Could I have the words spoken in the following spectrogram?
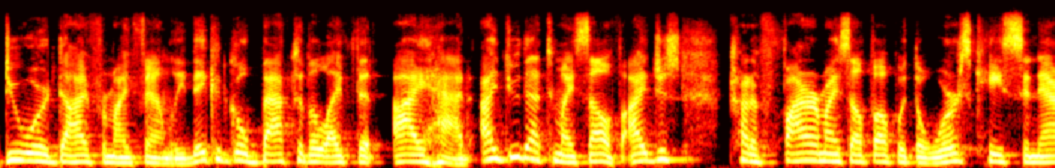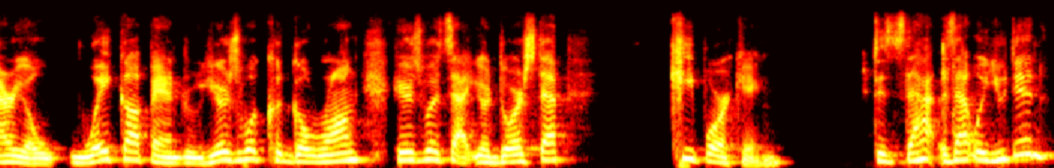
do or die for my family. They could go back to the life that I had. I do that to myself. I just try to fire myself up with the worst case scenario. Wake up, Andrew. Here's what could go wrong. Here's what's at your doorstep. Keep working. Does that, is that what you did?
